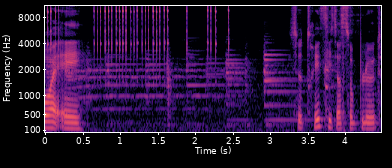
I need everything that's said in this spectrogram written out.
Boah, ey. Wieso dreht sich das so blöd?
